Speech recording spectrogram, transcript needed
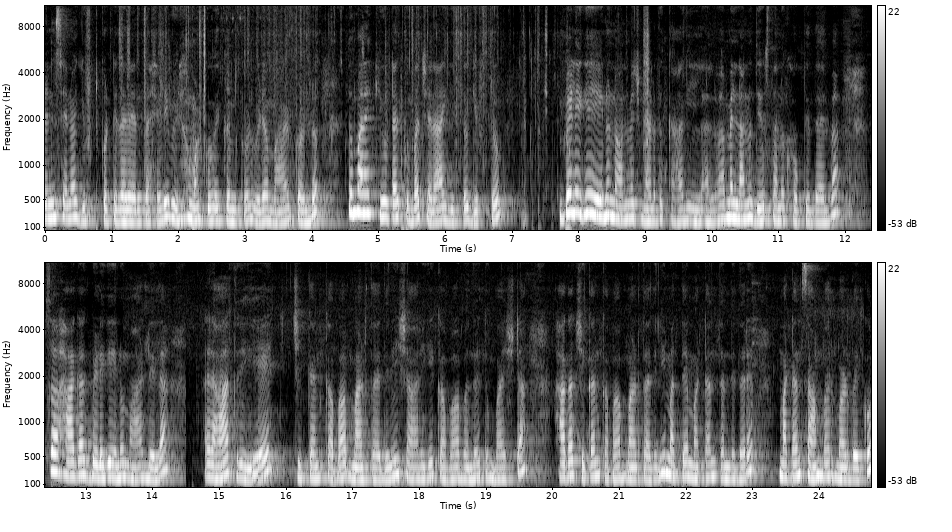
ಫ್ರೆಂಡ್ಸ್ ಏನೋ ಗಿಫ್ಟ್ ಕೊಟ್ಟಿದ್ದಾರೆ ಅಂತ ಹೇಳಿ ವಿಡಿಯೋ ಮಾಡ್ಕೋಬೇಕು ಅಂದ್ಕೊಂಡು ವಿಡಿಯೋ ಮಾಡಿಕೊಂಡು ತುಂಬಾ ಕ್ಯೂಟಾಗಿ ತುಂಬ ಚೆನ್ನಾಗಿತ್ತು ಗಿಫ್ಟು ಬೆಳಿಗ್ಗೆ ಏನು ನಾನ್ ವೆಜ್ ಮಾಡೋದಕ್ಕಾಗಲಿಲ್ಲ ಅಲ್ವಾ? ಆಮೇಲೆ ನಾನು ದೇವಸ್ಥಾನಕ್ಕೆ ಹೋಗ್ತಿದ್ದೆ ಅಲ್ವಾ? ಸೊ ಹಾಗಾಗಿ ಬೆಳಿಗ್ಗೆ ಏನೂ ಮಾಡಲಿಲ್ಲ. ರಾತ್ರಿಗೆ ಚಿಕನ್ ಕಬಾಬ್ ಮಾಡ್ತಾಯಿದ್ದೀನಿ ಶಾರಿಗೆ ಕಬಾಬ್ ಅಂದರೆ ತುಂಬ ಇಷ್ಟ. ಹಾಗಾಗಿ ಚಿಕನ್ ಕಬಾಬ್ ಮಾಡ್ತಾಯಿದ್ದೀನಿ ಮತ್ತು ಮಟನ್ ತಂದಿದ್ದಾರೆ. ಮಟನ್ ಸಾಂಬಾರು ಮಾಡಬೇಕು.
